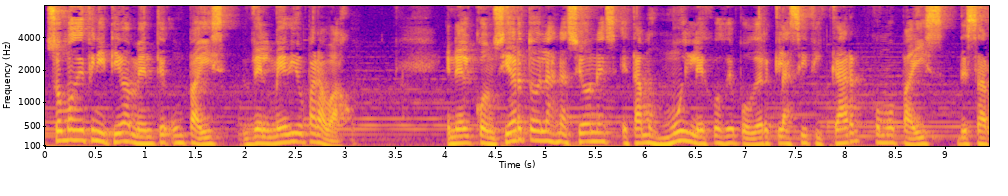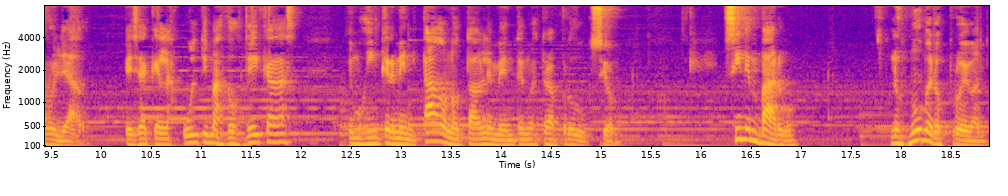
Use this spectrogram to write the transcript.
somos definitivamente un país del medio para abajo. En el concierto de las naciones estamos muy lejos de poder clasificar como país desarrollado, pese a que en las últimas dos décadas hemos incrementado notablemente nuestra producción. Sin embargo, los números prueban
